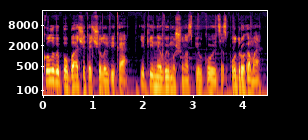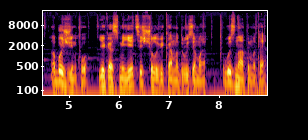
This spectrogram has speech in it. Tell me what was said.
коли ви побачите чоловіка, який невимушено спілкується з подругами, або жінку, яка сміється з чоловіками-друзями, ви знатимете,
